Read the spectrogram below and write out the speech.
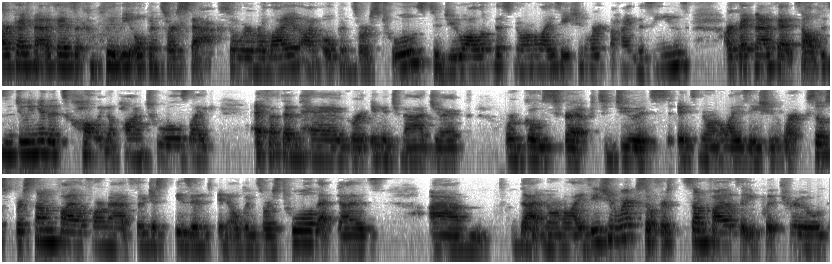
Archivematica is a completely open source stack, so we're reliant on open source tools to do all of this normalization work behind the scenes. Archivematica itself isn't doing it; it's calling upon tools like FFmpeg or ImageMagick or Ghostscript to do its its normalization work. So for some file formats, there just isn't an open source tool that does um, that normalization work. So for some files that you put through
